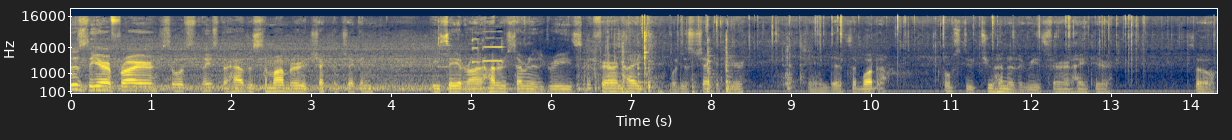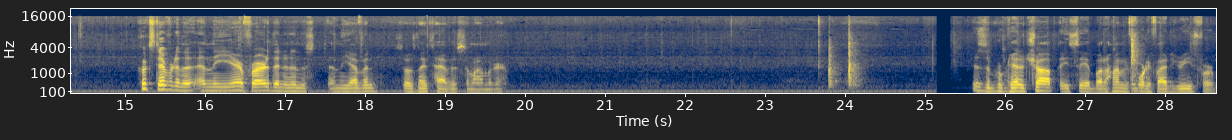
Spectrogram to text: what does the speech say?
This is the air fryer, so it's nice to have this thermometer to check the chicken. We say it around 170 degrees Fahrenheit. We'll just check it here. And it's about close to 200 degrees Fahrenheit here. So cooks different in the in the air fryer than in the in the oven. So it's nice to have this thermometer. This is a bruschetta chop. They say about 145 degrees for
